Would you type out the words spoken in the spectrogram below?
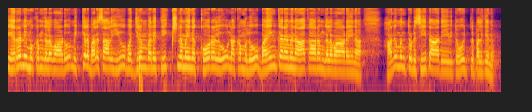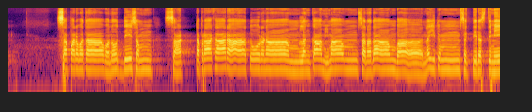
ఎర్రని ముఖం గలవాడు మిక్కిల బలశాలియు వజ్రం వలె తీక్ష్ణమైన కోరలు నఖములు భయంకరమైన ఆకారం గలవాడైన హనుమంతుడు సీతాదేవితో ఇట్లు పలికెను. సపర్వత వనోద్దేశం సట్టప్రాకార తోరణాం లంకామిమాం సనదాం వా నయితుం శక్తిరస్తి మే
